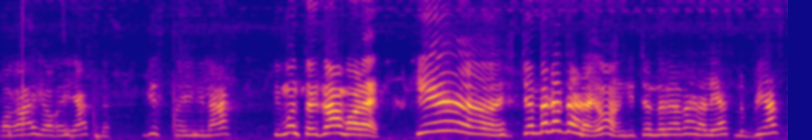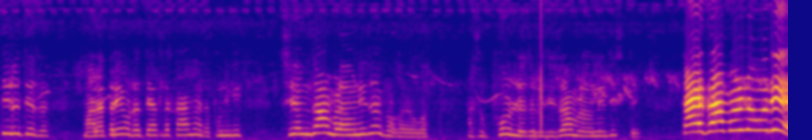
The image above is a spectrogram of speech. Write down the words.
बघा हे हे असलं. दिसतंय हिला. ती म्हणतंय जांभळ आहे. ही चंदनात झाड आहे हो. ही चंदना झाडाला असलं. बी असतील त्याचं मला तर एवढं त्यातलं काय माहिती पण ही सेम जांभळावणी जाय बघा एवढं. असं फोडलं तरी ती जांभळावणी दिसते. काय जांभळ नव दे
